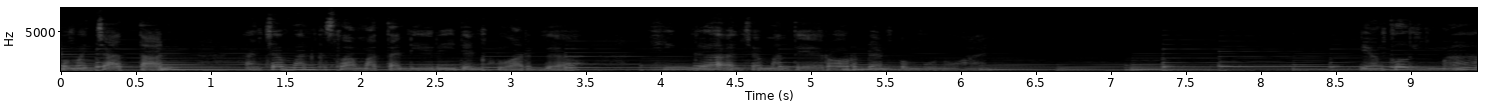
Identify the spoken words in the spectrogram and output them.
pemecatan, ancaman keselamatan diri dan keluarga, hingga ancaman teror dan pembunuhan. Yang kelima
